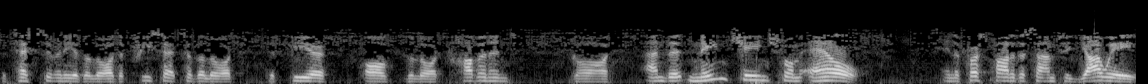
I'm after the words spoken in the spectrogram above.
the testimony of the Lord, the precepts of the Lord, the fear of the Lord. Covenant God. And the name change from El in the first part of the psalm to Yahweh,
